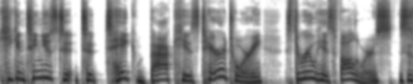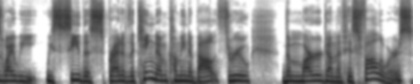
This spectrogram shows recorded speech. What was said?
he continues to to take back his territory through his followers this is why we we see the spread of the kingdom coming about through the martyrdom of his followers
